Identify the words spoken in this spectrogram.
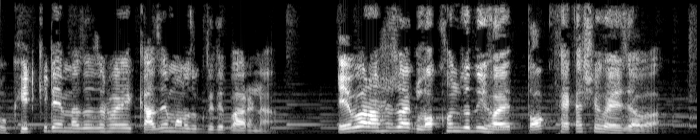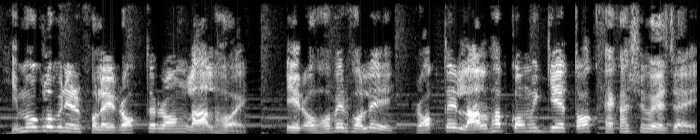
ও খিটখিটে মেজাজের হয়ে কাজে মনোযোগ দিতে পারে না। এবার আসা যাক লক্ষণ যদি হয়, ত্বক ফ্যাকাশে হয়ে যাওয়া। হিমোগ্লোবিনের ফলে রক্তের রং লাল হয়। এর অভাবের ফলে রক্তের লাল ভাব কমে গিয়ে ত্বক ফ্যাকাশে হয়ে যায়।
